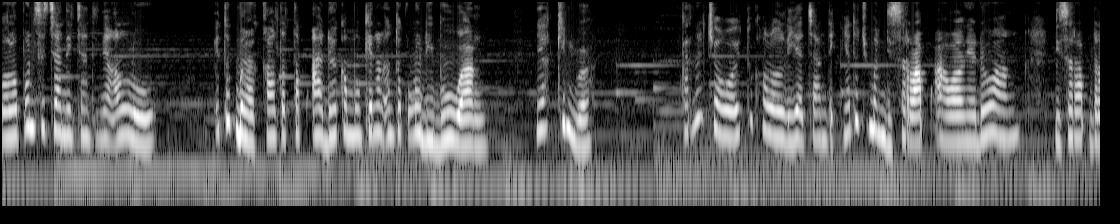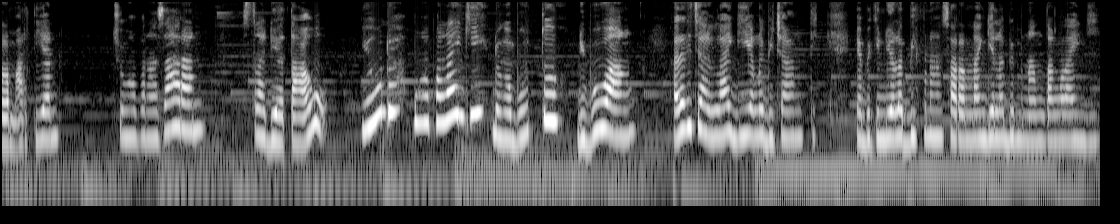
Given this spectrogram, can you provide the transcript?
Walaupun secantik-cantiknya lu itu bakal tetap ada kemungkinan untuk lu dibuang. Yakin gue karena cowok itu kalau lihat cantiknya tuh cuma diserap awalnya doang. Diserap dalam artian cuma penasaran. Setelah dia tahu ya udah mau apa lagi? Udah nggak butuh dibuang. Ada dicari lagi yang lebih cantik yang bikin dia lebih penasaran lagi lebih menantang lagi.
